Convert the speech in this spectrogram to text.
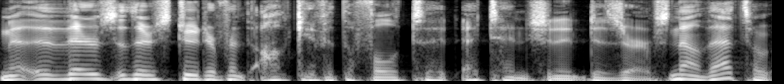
now, there's there's two different. I'll give it the full t- attention it deserves. No, that's a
